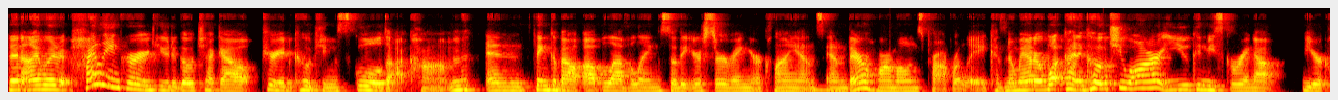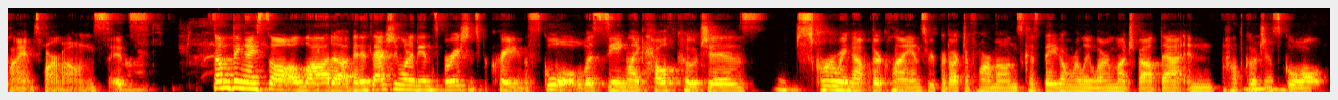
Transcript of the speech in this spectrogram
then I would highly encourage you to go check out periodcoachingschool.com and think about up leveling so that you're serving your clients and their hormones properly. Because no matter what kind of coach you are, you can be screwing up your clients' hormones. It's something I saw a lot of, and it's actually one of the inspirations for creating the school was seeing like health coaches screwing up their clients' reproductive hormones because they don't really learn much about that in health coaching mm. school.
